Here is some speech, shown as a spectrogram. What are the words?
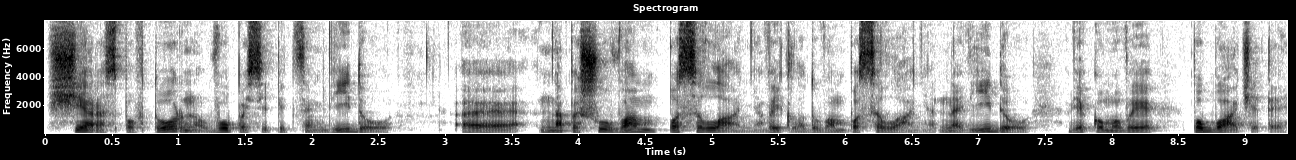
ще раз повторно в описі під цим відео е, напишу вам посилання, викладу вам посилання на відео, в якому ви побачите,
